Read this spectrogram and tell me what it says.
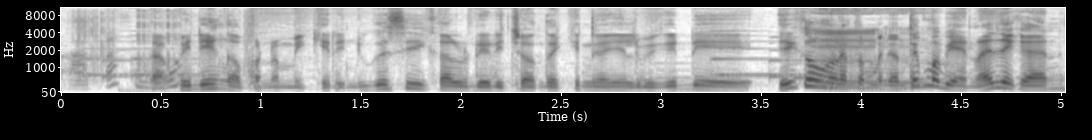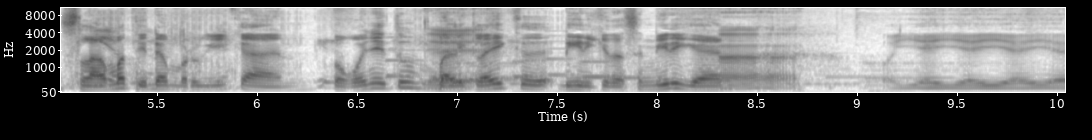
rata semua. Tapi dia nggak pernah mikirin juga sih kalau dia dicontekin nilainya lebih gede. Jadi kalau ngeliat Hmm. temen nyontek mah biarin aja kan, selama Iya, tidak iya. merugikan. Pokoknya itu Iya, balik iya. lagi ke diri kita sendiri kan. Ah, Oh iya iya iya iya.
